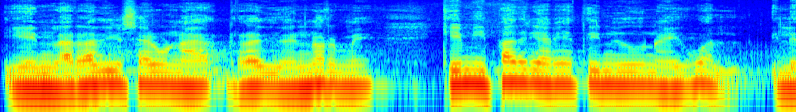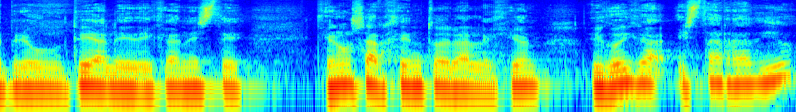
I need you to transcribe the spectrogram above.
y en la radio esa era una radio enorme que mi padre había tenido una igual. Y le pregunté al edecán este, que era un sargento de la Legión, digo, oiga, ¿esta radio?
